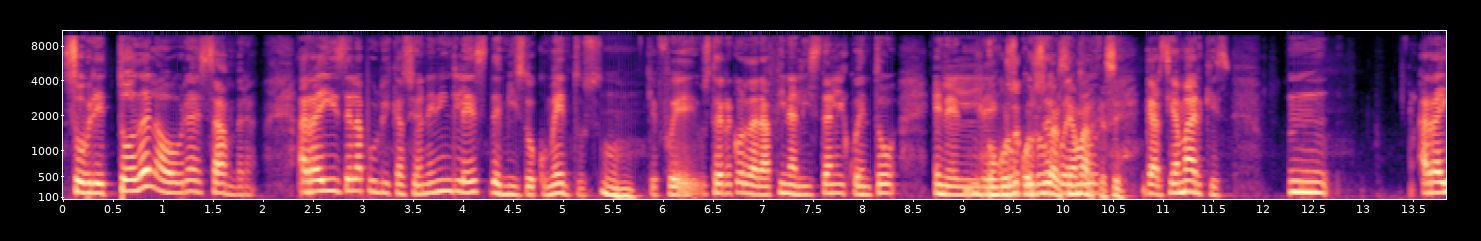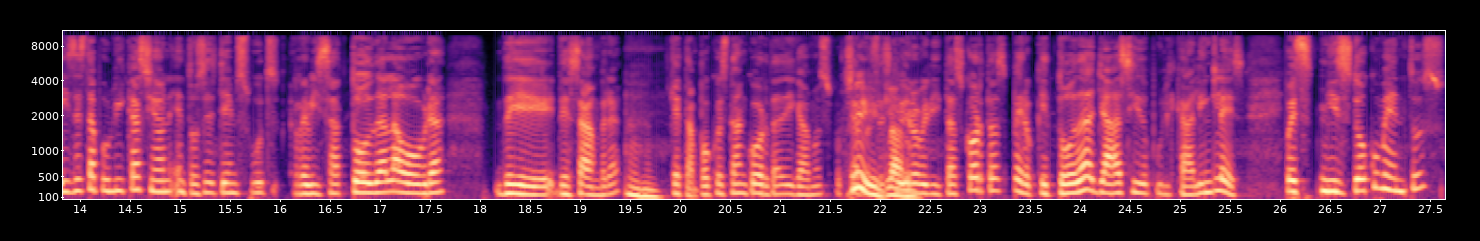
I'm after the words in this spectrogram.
sobre toda la obra de Zambra, a raíz de la publicación en inglés de mis documentos, Ujú. que fue, usted recordará, finalista en el cuento, en el, El eh, concurso de cuentos García cuento Márquez, sí. García Márquez. Mm, a raíz de esta publicación, entonces James Woods revisa toda la obra de, de Zambra, Ujú. que tampoco es tan gorda, digamos, porque Sí, además claro. novelitas cortas, pero que toda ya ha sido publicada al inglés. Pues mis documentos,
